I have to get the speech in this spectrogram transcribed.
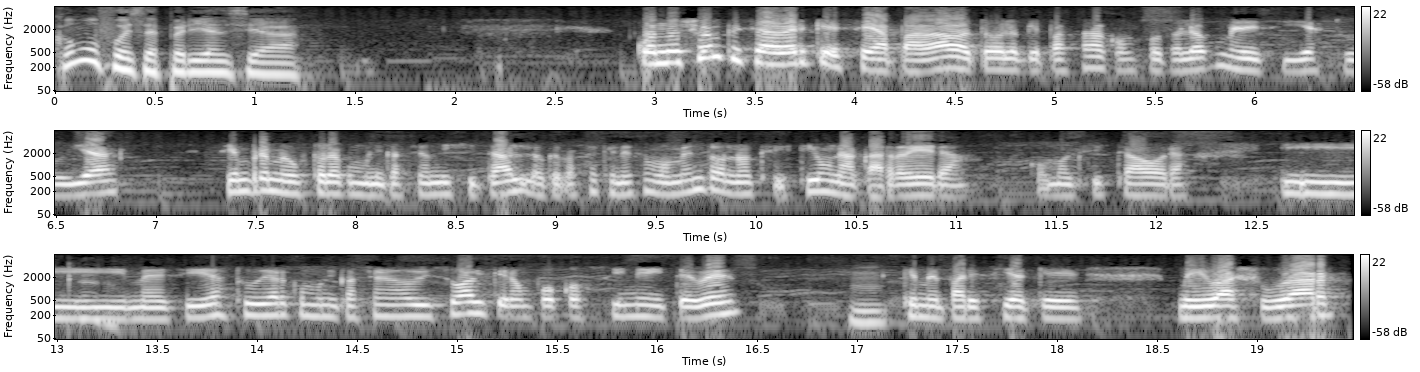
¿Cómo fue esa experiencia? Cuando yo empecé a ver que se apagaba todo lo que pasaba con Fotolog, me decidí a estudiar. Siempre me gustó la comunicación digital, lo que pasa es que en ese momento no existía una carrera como existe ahora. Y me decidí a estudiar comunicación audiovisual, que era un poco cine y TV, mm. que me parecía que me iba a ayudar,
